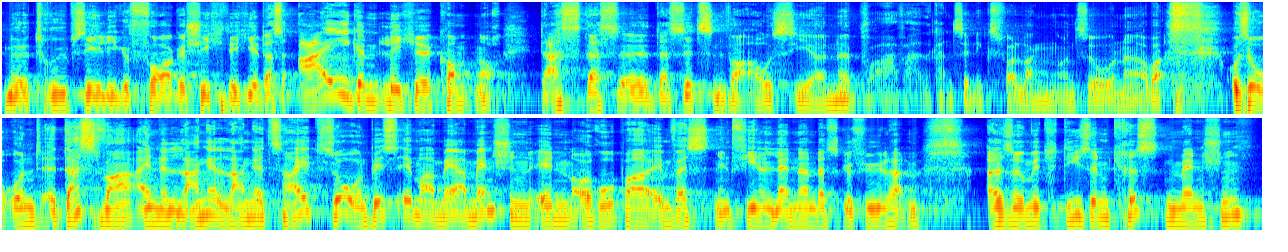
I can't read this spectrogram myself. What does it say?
eine trübselige Vorgeschichte hier. Das Eigentliche kommt noch. Das, das, äh, das sitzen wir aus hier. Ne? Boah, kannst du nichts verlangen und so. Ne? Aber so, und äh, das war eine lange, lange Zeit so. Und bis immer mehr Menschen in Europa, im Westen, in vielen Ländern das Gefühl hatten, also mit diesen Christenmenschen,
